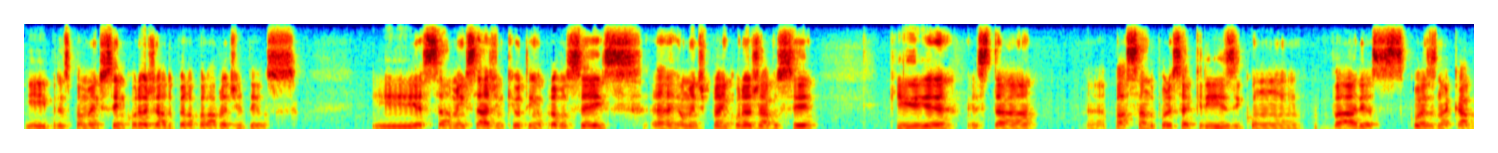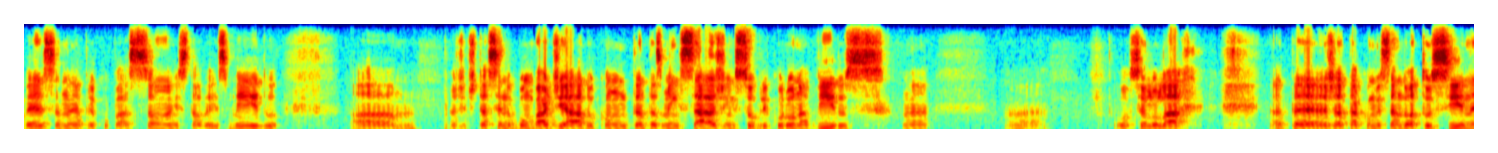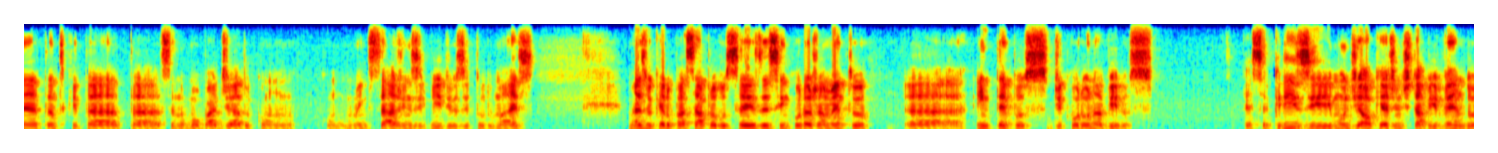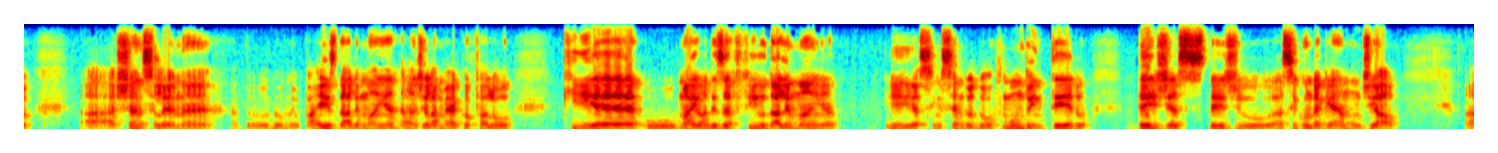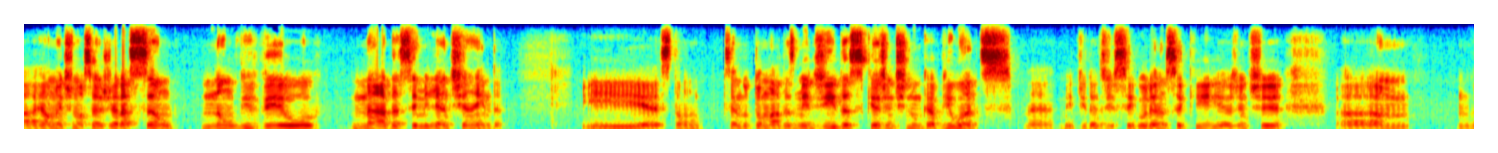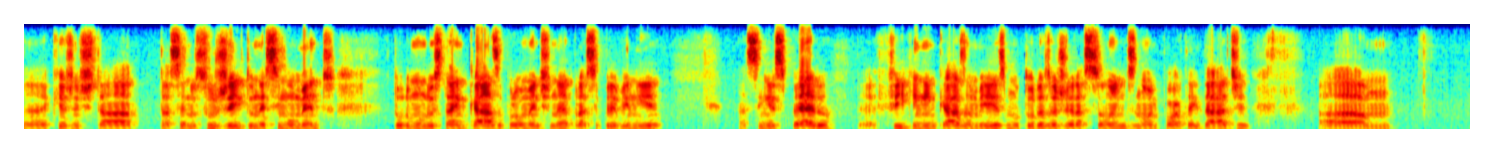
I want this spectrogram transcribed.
e principalmente ser encorajado pela palavra de Deus. E essa mensagem que eu tenho para vocês é realmente para encorajar você que está é, passando por essa crise com várias coisas na cabeça, né, preocupações, talvez medo. Um, a gente está sendo bombardeado com tantas mensagens sobre coronavírus. Né, uh, o celular até já está começando a tossir, né? Tanto que está tá sendo bombardeado com com mensagens e vídeos e tudo mais. Mas eu quero passar para vocês esse encorajamento uh, em tempos de coronavírus. Essa crise mundial que a gente está vivendo, a chanceler né, do, do meu país, da Alemanha, Angela Merkel, falou que é o maior desafio da Alemanha e assim sendo do mundo inteiro desde, as, desde a Segunda Guerra Mundial. Uh, realmente nossa geração não viveu nada semelhante ainda. E estão sendo tomadas medidas que a gente nunca viu antes, né? medidas de segurança que a gente um, né, que a gente está tá sendo sujeito nesse momento. Todo mundo está em casa, provavelmente, né, para se prevenir. Assim espero. É, fiquem em casa mesmo, todas as gerações, não importa a idade. Um,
